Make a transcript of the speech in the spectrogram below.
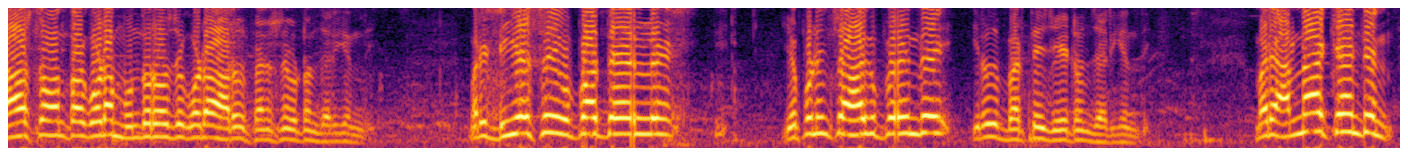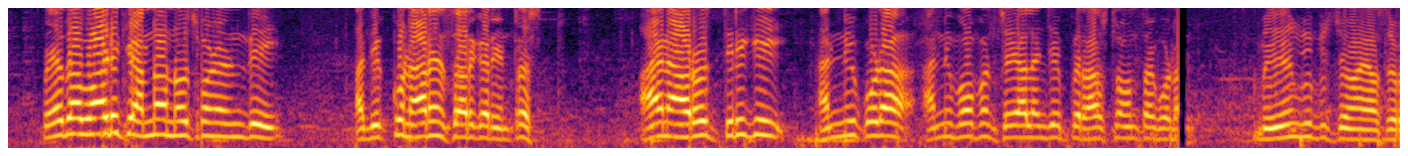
రాష్ట్రం అంతా కూడా ముందు రోజు కూడా ఆ రోజు పెన్షన్ ఇవ్వడం జరిగింది. మరి డిఎస్సి ఉపాధ్యాయుల్ని ఎప్పటి నుంచో ఆగిపోయింది ఈరోజు భర్తీ చేయడం జరిగింది. మరి అన్నా క్యాంటీన్ పేదవాడికి అన్నం నోచుకునేది అది ఎక్కువ నారాయణ సార్ గారి ఇంట్రెస్ట్. ఆయన ఆ రోజు తిరిగి అన్నీ కూడా అన్ని ఓపెన్ చేయాలని చెప్పి రాష్ట్రం అంతా కూడా మేమేం చూపించాం? అసలు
